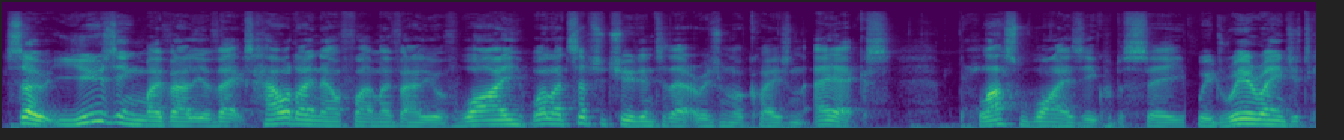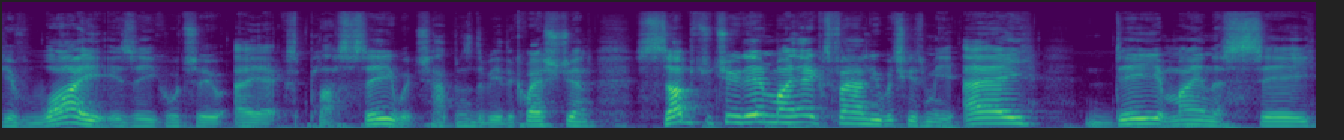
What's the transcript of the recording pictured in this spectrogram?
So using my value of x, how would I now find my value of y? Well, I'd substitute into that original equation ax plus y is equal to c. We'd rearrange it to give y is equal to ax plus c, which happens to be the question. Substitute in my x value, which gives me a d minus c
